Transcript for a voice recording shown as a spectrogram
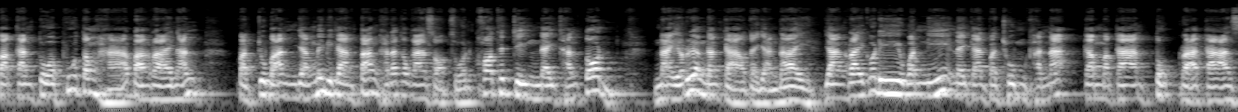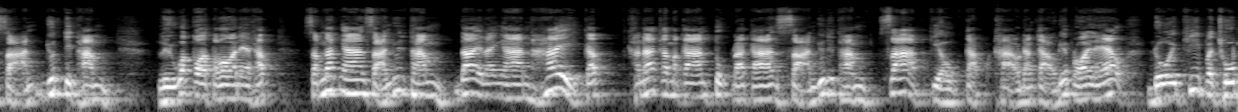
ประกันตัวผู้ต้องหาบางรายนั้น ปัจจุบันยังไม่มีการตั้งคณะกรรมการสอบสวนข้อเท็จจริงในชั้นต้น ในเรื่องดังกล่าวแต่อย่างใด อย่างไรก็ดีวันนี้ในการประชุมคณะกรรมการตุลาการศาลยุติธรรม หรือว่ากตเนี่ยครับสำนักงานศาลยุติธรรมได้รายงานให้กับ คณะกรรมการตุลาการศาลยุติธรรม ทราบเกี่ยวกับข่าวดังกล่าวเรียบร้อยแล้ว โดยที่ประชุม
